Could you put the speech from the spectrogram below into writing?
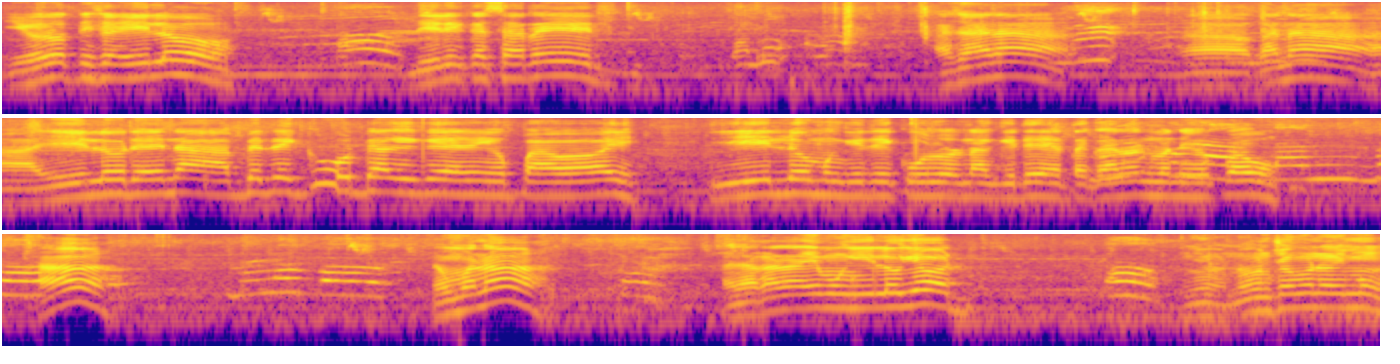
Yorot ni sa ilo. Oh. Dili ka sa red. Asa na? Na. Ah, kana. Ah, ilo din na. Abiri kuda kaya ni upaw. Ilo manggidi color na gidi. Tagaran man ni upaw. Ha? Naman na. Ana ka na imong ilo yod. Oh. Yo, noon sa mo na imong,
